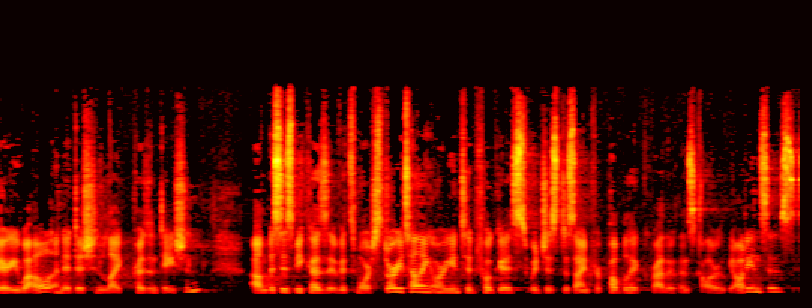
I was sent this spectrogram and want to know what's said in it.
very well an edition like presentation. Um, this is because of its more storytelling oriented focus, which is designed for public rather than scholarly audiences.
